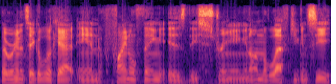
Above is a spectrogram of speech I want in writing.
that we're going to take a look at and final thing is the stringing. And on the left you can see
